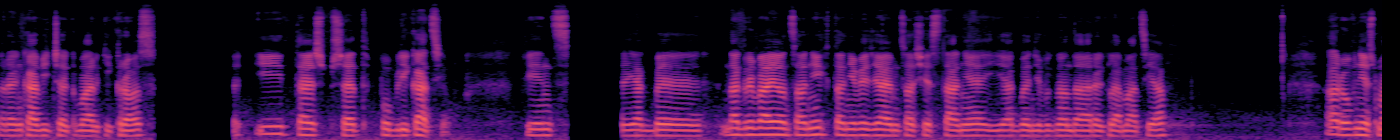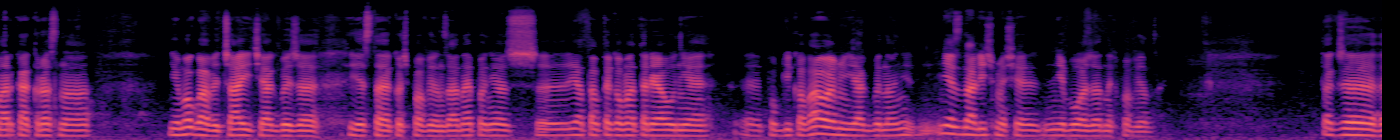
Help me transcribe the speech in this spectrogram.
rękawiczek marki Cross i też przed publikacją. Więc jakby nagrywając o nich, to nie wiedziałem co się stanie i jak będzie wyglądała reklamacja. A również marka Cross no, nie mogła wyczaić jakby, że jest to jakoś powiązane, ponieważ y, ja tam tego materiału nie y, publikowałem i jakby no, nie, nie znaliśmy się, nie było żadnych powiązań. Także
